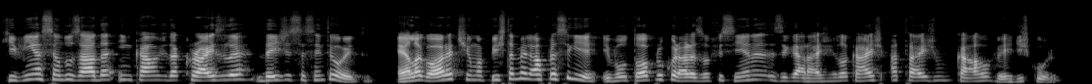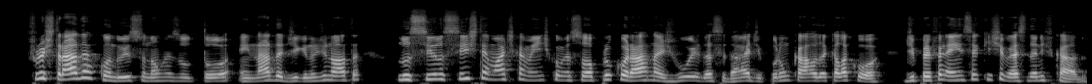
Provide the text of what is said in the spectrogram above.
que vinha sendo usada em carros da Chrysler desde 68. Ela agora tinha uma pista melhor para seguir e voltou a procurar as oficinas e garagens locais atrás de um carro verde escuro. Frustrada quando isso não resultou em nada digno de nota, Lucille sistematicamente começou a procurar nas ruas da cidade por um carro daquela cor, de preferência que estivesse danificado.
